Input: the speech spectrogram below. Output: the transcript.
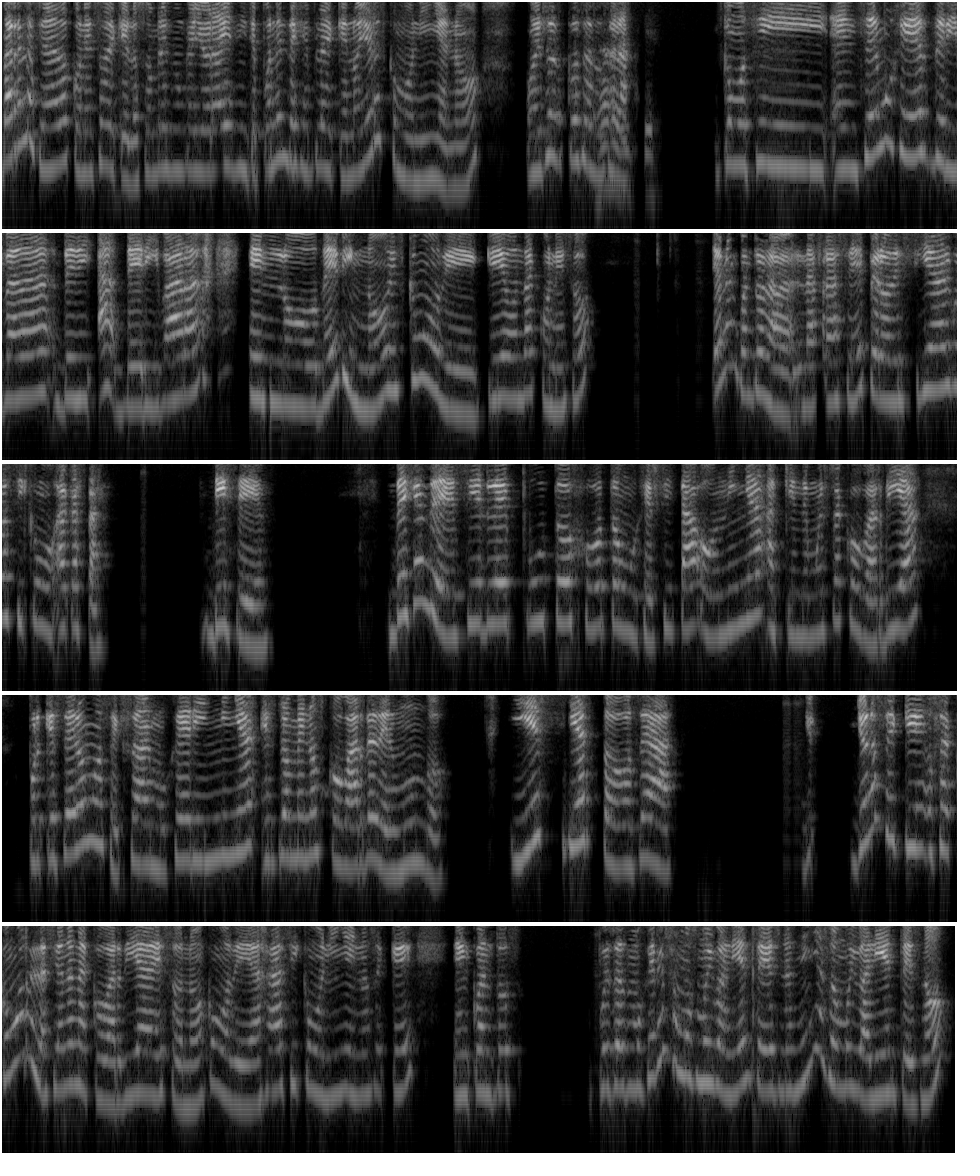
va relacionado con eso de que los hombres nunca lloran, ni te ponen de ejemplo de que no llores como niña, ¿no? O esas cosas, o sea, como si en ser mujer derivada, ah, derivara en lo débil, ¿no? Es como de, ¿qué onda con eso? Ya no encuentro la, frase, pero decía algo así como, acá está. Dice, dejen de decirle puto, joto, mujercita o niña a quien demuestra cobardía, porque ser homosexual, mujer y niña es lo menos cobarde del mundo. Y es cierto, o sea, yo, yo no sé qué, o sea, ¿cómo relacionan a cobardía eso, no? Como de, ajá, así como niña y no sé qué, en cuantos pues las mujeres somos muy valientes, las niñas son muy valientes, ¿no?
